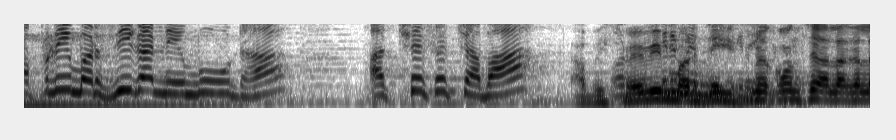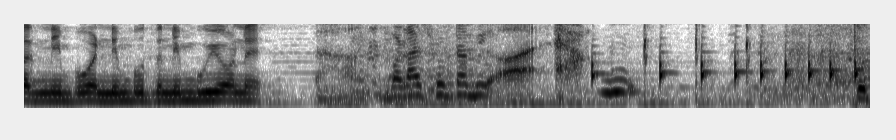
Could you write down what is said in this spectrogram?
अपनी मर्ज़ी का नींबू उठा अच्छे से चबा अब इसमें भी मर्ज़ी इसमें कौन से अलग अलग नींबू है? नींबू तो नींबू ने। कर। हाँ, बड़ा छोटा भी तो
